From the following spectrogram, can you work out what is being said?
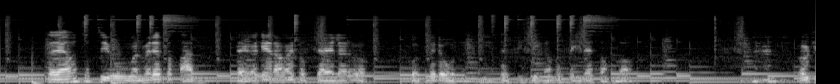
ๆแสดงว่าสกิลมันไม่ได้สตันแต่ก็แค่ทำให้ตกใจแล้วแบบกดไม่โดนแต่จริงๆแล้วมันตีได้สองรอบ โอเค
